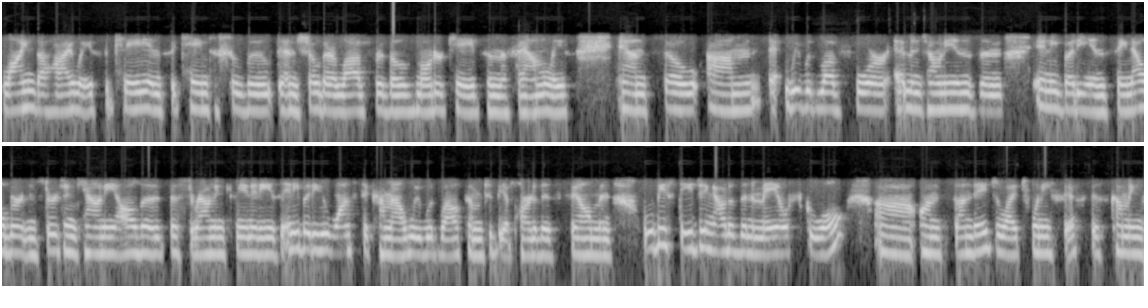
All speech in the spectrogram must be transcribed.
lined the highways, the Canadians that came to salute and show their love for those motorcades and the families. And so um, we would love for Edmontonians and anybody in St. Albert and Sturgeon County, all the, the surrounding communities, anybody who wants to come out, we would welcome to be a part of this film. And we'll be staging out of the Namao School uh, on Sunday, July 25th, this coming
